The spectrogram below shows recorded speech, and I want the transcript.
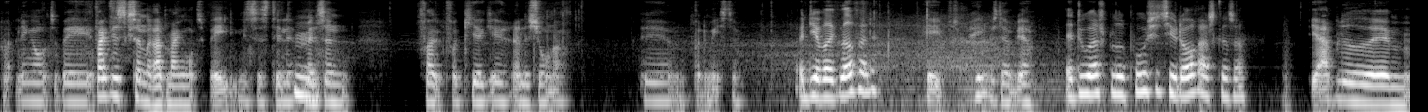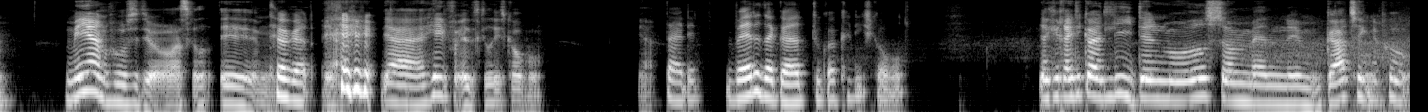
par længere år tilbage. Faktisk sådan ret mange år tilbage, lige så stille. Mm. Men sådan folk fra kirkerelationer øhm, for det meste. Og de har været glade for det? Helt, helt bestemt, ja. Er du også blevet positivt overrasket så? Jeg er blevet øhm, mere end positivt overrasket. Øhm, Det var godt. ja. Jeg er helt forelsket i Skovbo. Dejligt. Hvad er det, der gør, at du godt kan lide Skovbo? Jeg kan rigtig godt lide den måde, som man øhm, gør tingene på,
